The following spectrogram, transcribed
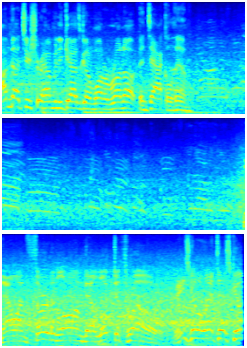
I'm not too sure how many guys are going to want to run up and tackle him. Now on third and long, they'll look to throw. He's going to let this go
